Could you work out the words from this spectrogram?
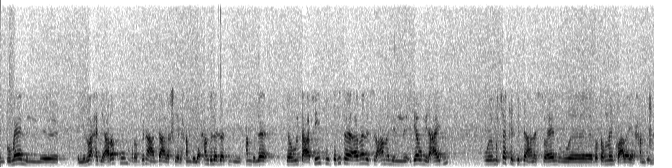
الجمال اللي, اللي الواحد يعرفهم ربنا عدى على خير الحمد لله. الحمد لله دلوقتي الحمد لله زي ما قلت عافيت وابتديت أمارس العمل اليومي العادي. ومتشكر جدا على السؤال وبطمنكم عليا الحمد لله.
